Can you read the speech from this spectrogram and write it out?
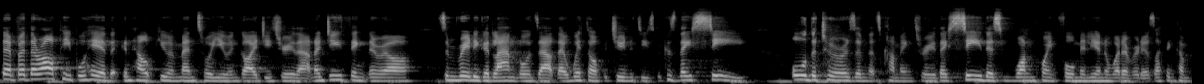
there, but there are people here that can help you and mentor you and guide you through that. And i do think there are some really good landlords out there with opportunities because they see all the tourism that's coming through. They see this 1.4 million or whatever it is. I think I'm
